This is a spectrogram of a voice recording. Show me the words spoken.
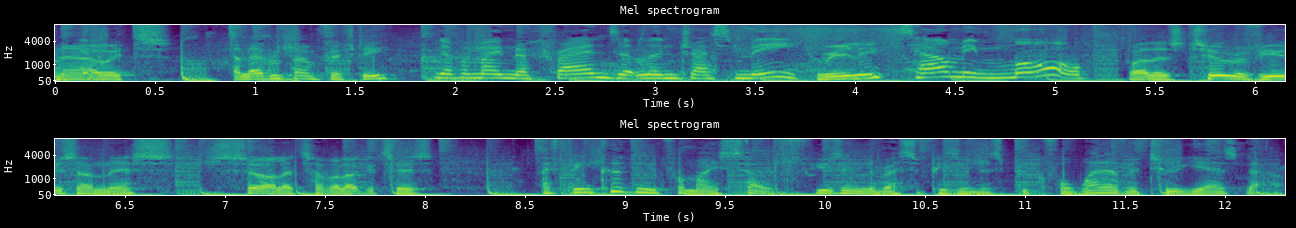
Now it's eleven pound fifty. Never mind my friends; it'll interest me. Really? Tell me more. Well, there's two reviews on this, so let's have a look. It says, I've been cooking for myself using the recipes in this book for well over two years now.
